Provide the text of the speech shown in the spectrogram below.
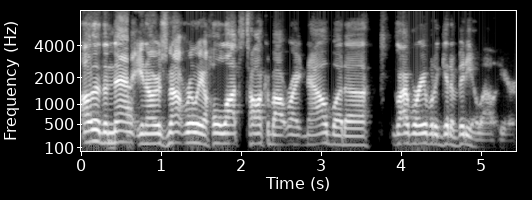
other than that, you know, there's not really a whole lot to talk about right now, but uh glad we're able to get a video out here.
